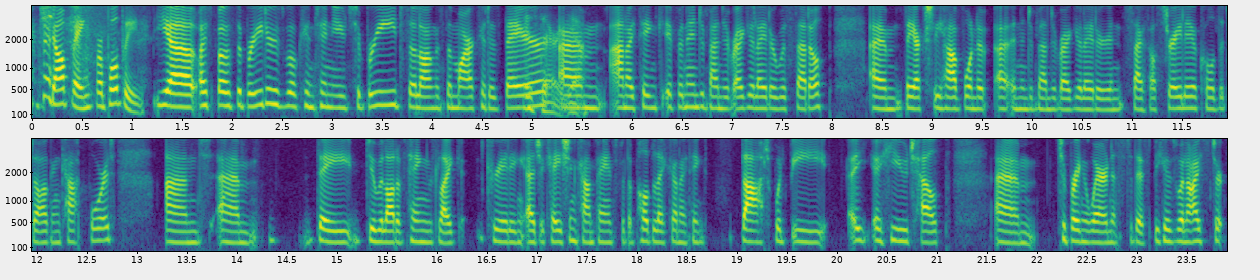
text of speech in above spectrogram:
shopping for puppies. Yeah, I suppose the breeders will continue to breed so long as the market is there. there, yeah. um, and I think if an independent regulator was set up, um, they actually have one of uh, an independent regulator in South Australia called the Dog and Cat Board, and um, they do a lot of things like creating education campaigns for the public, and I think that would be a, a huge help. Um, to bring awareness to this because when I start,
